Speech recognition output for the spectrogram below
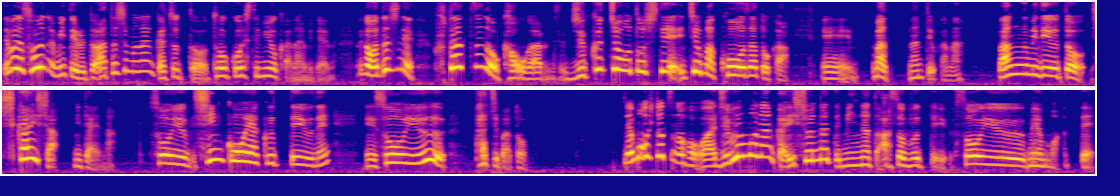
で、まだそういうの見てると、私もなんかちょっと投稿してみようかな、みたいな。だから私ね、二つの顔があるんですよ。塾長として、一応まあ講座とか、えー、まあ、なんていうかな。番組で言うと、司会者みたいな。そういう進行役っていうね、えー、そういう立場と。で、もう一つの方は自分もなんか一緒になってみんなと遊ぶっていう、そういう面もあって、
